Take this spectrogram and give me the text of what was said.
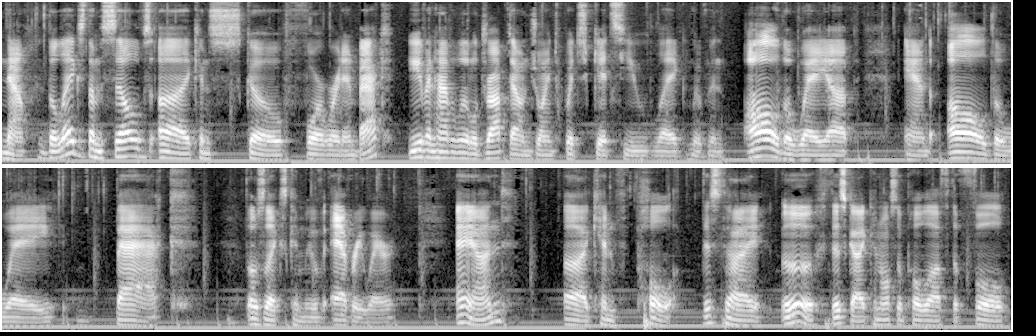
Now, the legs themselves uh, can go forward and back. You even have a little drop down joint which gets you leg movement all the way up and all the way back. Those legs can move everywhere. And uh, can pull, this guy, ugh, this guy can also pull off the full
